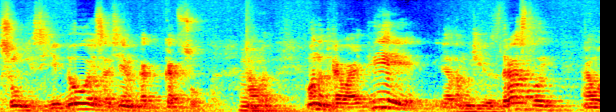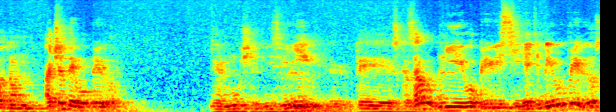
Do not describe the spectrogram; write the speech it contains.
сумки с едой, совсем как к отцу. А вот. Он открывает двери, я там учил, здравствуй. А вот он, а что ты его привел? Ну, учитель, извини, ты сказал мне его привезти, я тебе его привез.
